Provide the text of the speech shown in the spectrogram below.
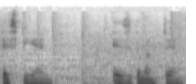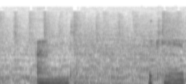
This being is the mountain and the cave.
